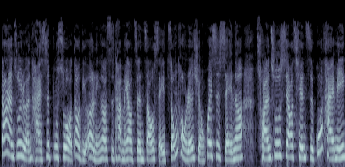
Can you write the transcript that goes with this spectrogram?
当然，朱一伦还是不说到底二零二四他们要征召谁，总统人选会是谁呢？传出是要牵制郭台铭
